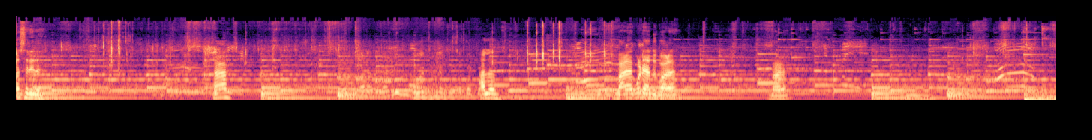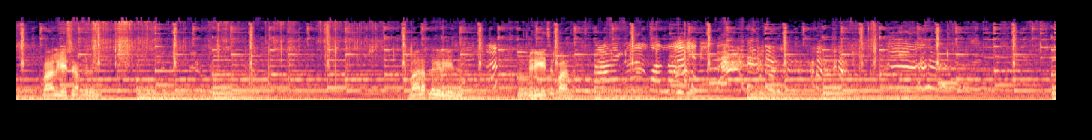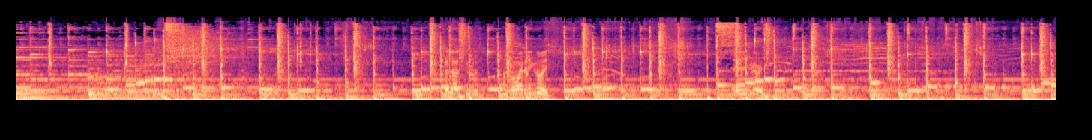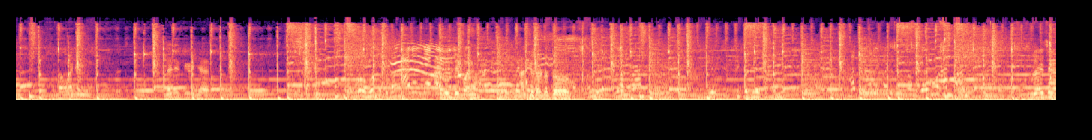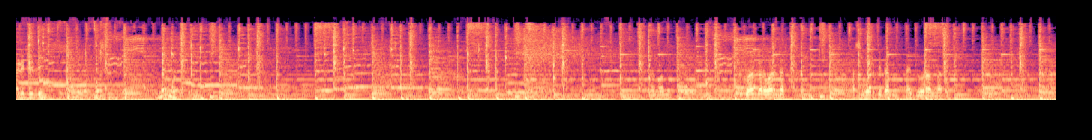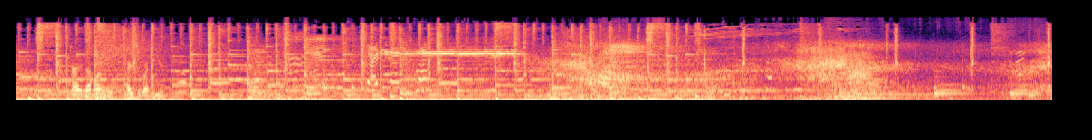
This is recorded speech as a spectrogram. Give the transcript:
बस रे इथं. हा? आलो. बाळा कुठे आहे तू बाळा? बाळा. बाळ घ्यायचं आपल्या घरी. बाळ आपल्या घरी घ्यायचं. घरी घ्यायचं बाळाला? अजून ते पण. आज रडतो. जायचं गाडी तिथे वर कर वर कर. असं वरती कर ना. काय जोर आला काय दाखवून दे. कायची बाटली. Yeah.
